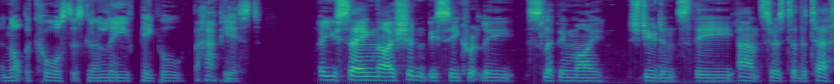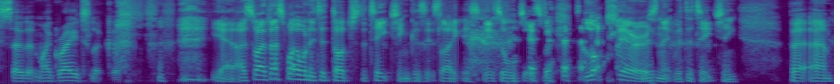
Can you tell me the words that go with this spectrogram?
and not the course that's going to leave people the happiest. Are you saying that I shouldn't be secretly slipping my students the answers to the test so that my grades look good? yeah, that's why that's why I wanted to dodge the teaching because it's like it's it's all it's, it's a lot clearer, isn't it, with the teaching? But um,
